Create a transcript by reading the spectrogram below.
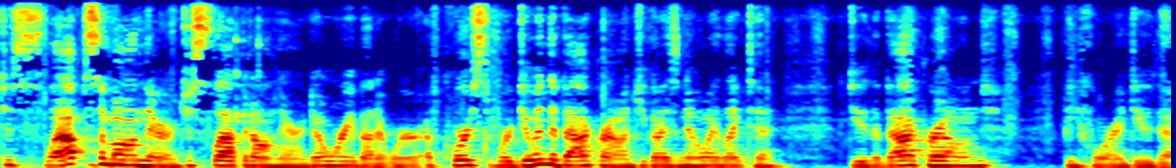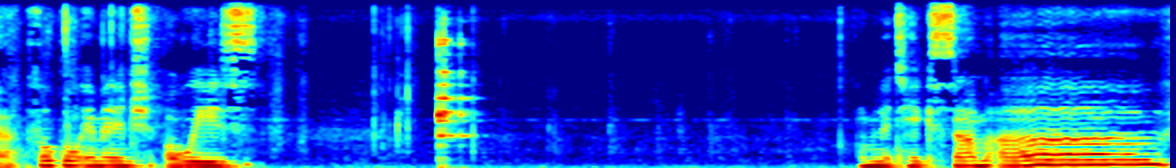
just slap some on there. Just slap it on there. Don't worry about it. We're, of course, we're doing the background. You guys know I like to do the background before I do that focal image. Always, I'm gonna take some of,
